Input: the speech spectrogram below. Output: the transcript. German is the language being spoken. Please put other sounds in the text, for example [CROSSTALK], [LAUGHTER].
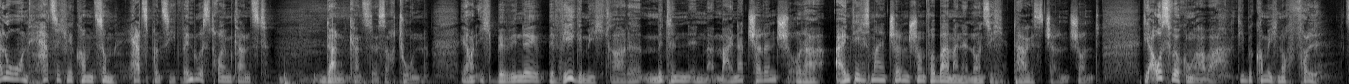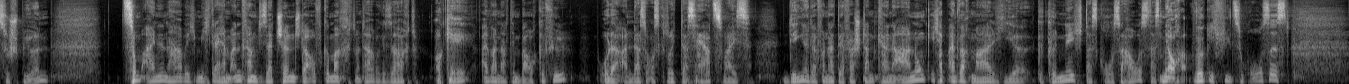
Hallo und herzlich willkommen zum Herzprinzip. Wenn du es träumen kannst, dann kannst du es auch tun. Ja, und ich bewinde, bewege mich gerade mitten in meiner Challenge oder eigentlich ist meine Challenge schon vorbei, meine 90-Tages-Challenge. Und die Auswirkungen aber, die bekomme ich noch voll zu spüren. Zum einen habe ich mich gleich am Anfang dieser Challenge da aufgemacht und habe gesagt, okay, einfach nach dem Bauchgefühl, oder anders ausgedrückt, das Herz weiß Dinge, davon hat der Verstand keine Ahnung. Ich habe einfach mal hier gekündigt, das große Haus, das mir auch wirklich viel zu groß ist.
